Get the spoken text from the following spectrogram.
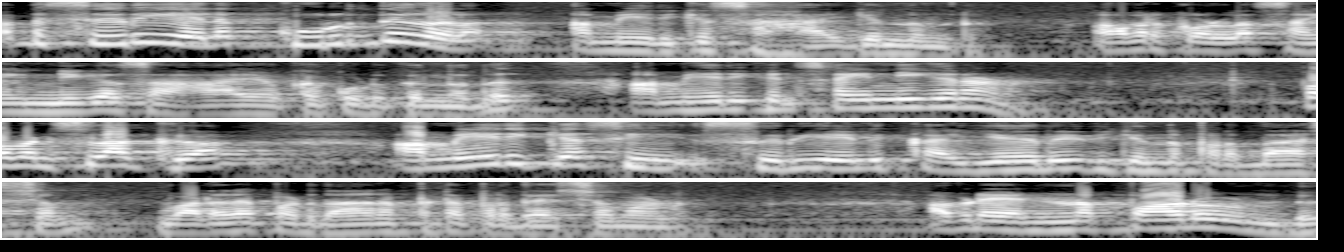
അപ്പോൾ സിറിയയിലെ കുർദുകൾ അമേരിക്ക സഹായിക്കുന്നുണ്ട്. അവർക്കുള്ള സൈനിക സഹായമൊക്കെ കൊടുക്കുന്നത് അമേരിക്കൻ സൈനികരാണ്. അപ്പോൾ മനസ്സിലാക്കുക അമേരിക്ക സിറിയയിൽ കയ്യേറിയിരിക്കുന്ന പ്രദേശം വളരെ പ്രധാനപ്പെട്ട പ്രദേശമാണ്. അവിടെ എണ്ണപ്പാടമുണ്ട്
